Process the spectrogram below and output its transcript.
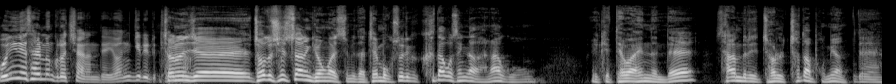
본인의 삶은 그렇지 않은데 연기를 이렇게 저는 한다. 이제 저도 실수하는 경우가 있습니다. 제 목소리가 크다고 생각 안 하고 이렇게 대화했는데 사람들이 저를 쳐다보면 네.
